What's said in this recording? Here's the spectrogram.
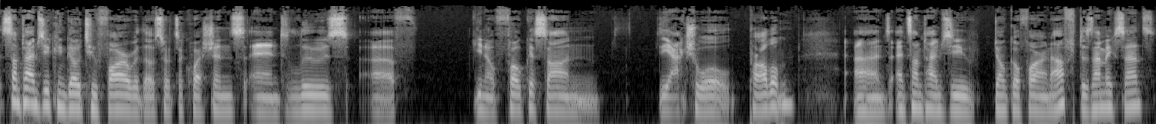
sometimes you can go too far with those sorts of questions and lose uh, you know focus on the actual problem and and sometimes you don't go far enough. Does that make sense?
